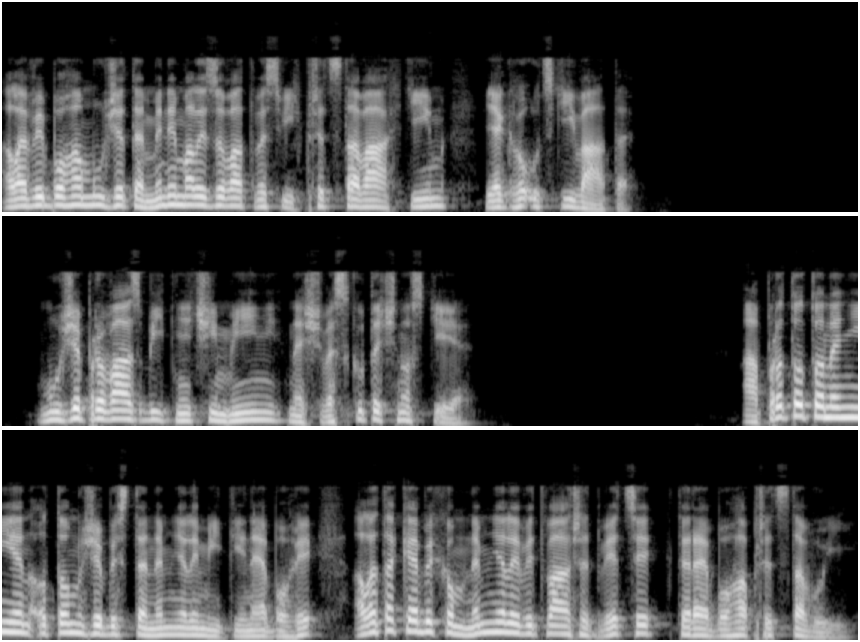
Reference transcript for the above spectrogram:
ale vy Boha můžete minimalizovat ve svých představách tím, jak ho uctíváte. Může pro vás být něčím míň, než ve skutečnosti je. A proto to není jen o tom, že byste neměli mít jiné bohy, ale také bychom neměli vytvářet věci, které Boha představují.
